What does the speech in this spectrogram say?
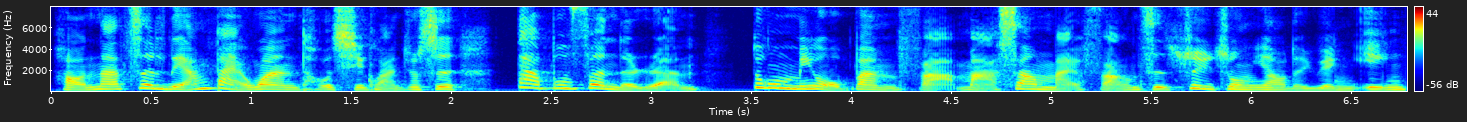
好，那这两百万头期款就是大部分的人都没有办法马上买房子最重要的原因。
